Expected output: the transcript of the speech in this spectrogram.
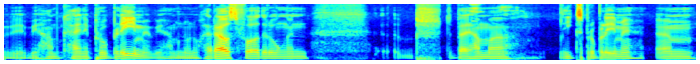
wir, wir, haben keine Probleme, wir haben nur noch Herausforderungen. Pff, dabei haben wir x Probleme. Ähm,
